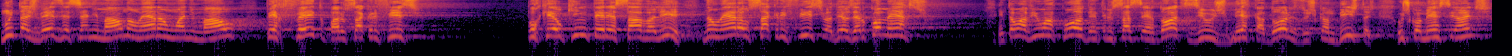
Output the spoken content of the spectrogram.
Muitas vezes esse animal não era um animal perfeito para o sacrifício. Porque o que interessava ali não era o sacrifício a Deus, era o comércio. Então havia um acordo entre os sacerdotes e os mercadores, os cambistas, os comerciantes,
